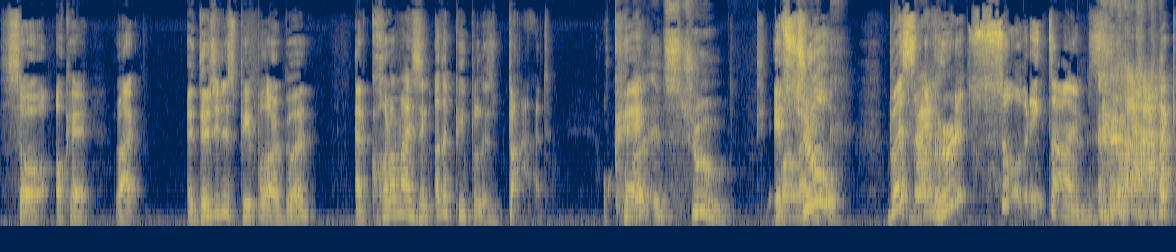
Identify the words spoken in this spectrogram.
So, okay, like, indigenous people are good, and colonizing other people is bad. Okay? But it's true. It's true. like- But I've heard it so many times. like,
